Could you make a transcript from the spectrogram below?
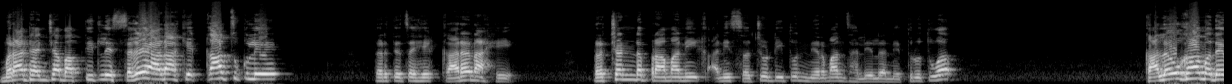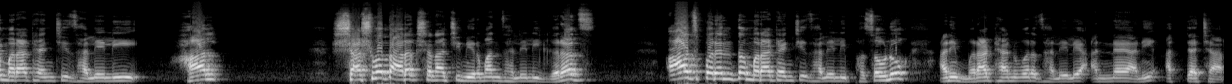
मराठ्यांच्या बाबतीतले सगळे आडाखे का चुकले? तर त्याचं हे कारण आहे प्रचंड प्रामाणिक आणि सचोटीतून निर्माण झालेलं नेतृत्व. कालौघामध्ये मराठ्यांची झालेली हाल शाश्वत आरक्षणाची निर्माण झालेली गरज आजपर्यंत मराठ्यांची झालेली फसवणूक आणि मराठ्यांवर झालेले अन्याय आणि अत्याचार.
